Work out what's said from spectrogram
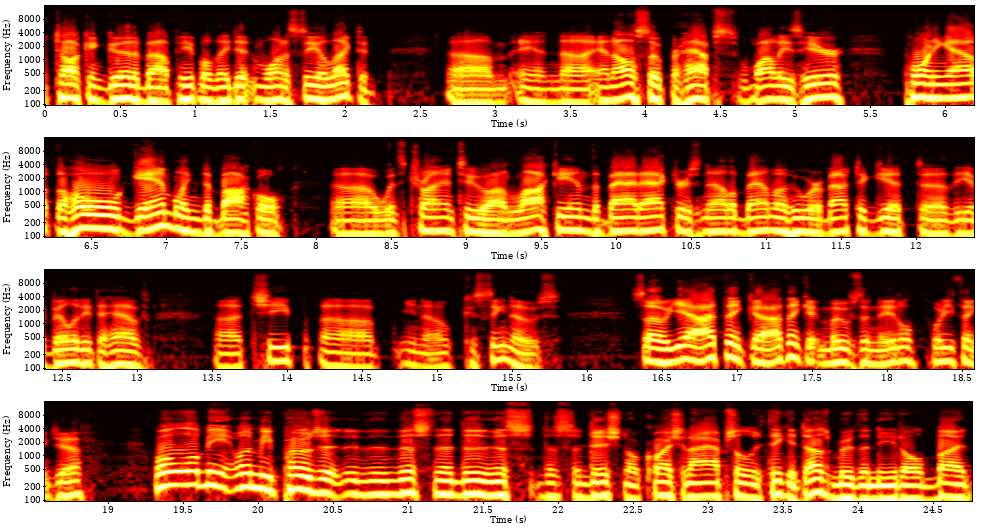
talking good about people they didn't want to see elected, um, and uh, and also perhaps while he's here, pointing out the whole gambling debacle uh, with trying to uh, lock in the bad actors in Alabama who are about to get uh, the ability to have uh, cheap, uh, you know, casinos. So yeah, I think uh, I think it moves the needle. What do you think, Jeff? Well, let me let me pose it this this this additional question. I absolutely think it does move the needle, but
